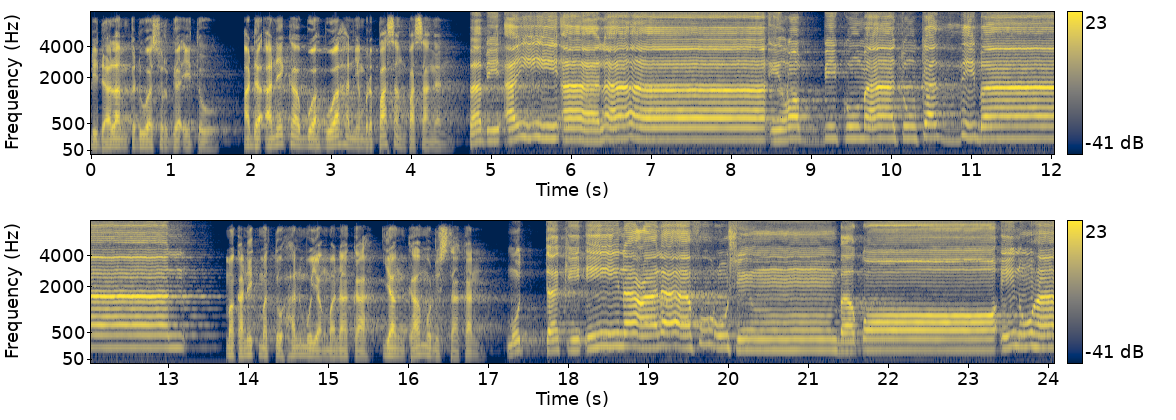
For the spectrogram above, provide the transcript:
Di dalam kedua surga itu ada aneka buah-buahan yang berpasang-pasangan. فبأي آلاء ربكما تكذبان Maka nikmat Tuhanmu yang manakah yang kamu dustakan? متكئين على فرش بطائنها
